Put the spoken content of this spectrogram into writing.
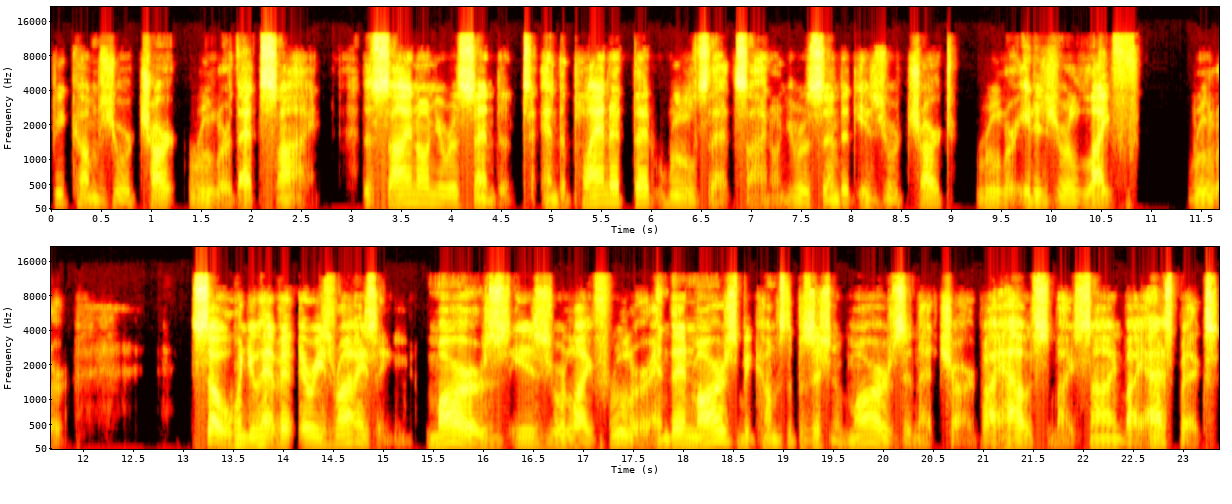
becomes your chart ruler. That sign, the sign on your ascendant, and the planet that rules that sign on your ascendant is your chart ruler. It is your life ruler. So when you have Aries rising, Mars is your life ruler. And then Mars becomes the position of Mars in that chart by house, by sign, by aspects.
